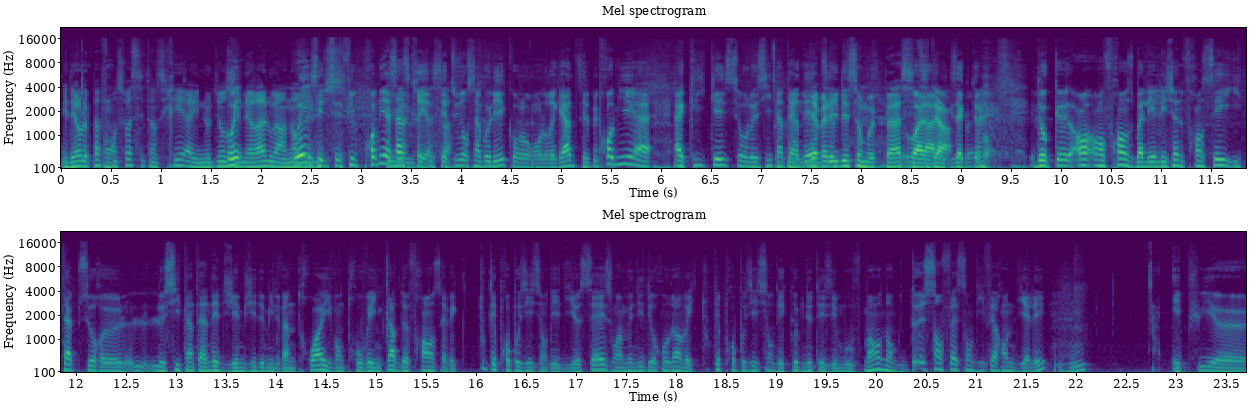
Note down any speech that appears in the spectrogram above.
Et d'ailleurs, le pape François s'est inscrit à une audience générale ou à un Oui, c'est le premier à s'inscrire. C'est toujours symbolique, on, le regarde. C'est le premier à, cliquer sur le site internet. Il a validé son mot de passe. Voilà, exactement. Donc euh, en, France, bah, les, jeunes Français, ils tapent sur euh, le site internet JMJ 2023. Ils vont trouver une carte de France avec toutes les propositions des diocèses ou un menu déroulant avec toutes les propositions des communautés et mouvements. Donc 200 façons différentes d'y aller. Mhm. Et puis, euh,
